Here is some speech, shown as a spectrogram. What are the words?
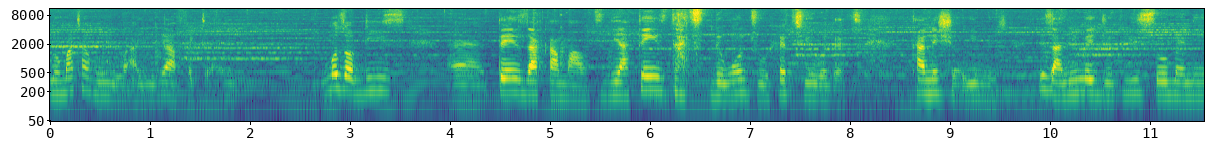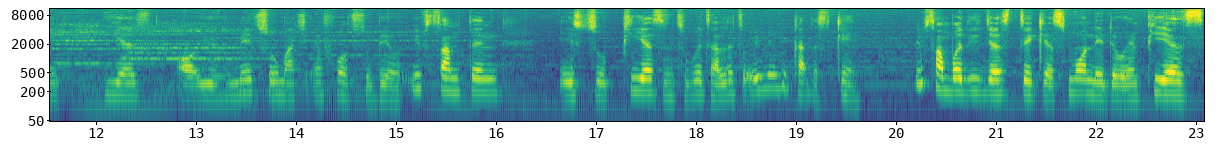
no matter who you are, you get affected. And most of these uh, things that come out. There are things that they want to hurt you with it, tarnish your image. This is an image you've used so many years or you've made so much effort to build. If something is to pierce into it a little, even look at the skin. If somebody just take a small needle and pierce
